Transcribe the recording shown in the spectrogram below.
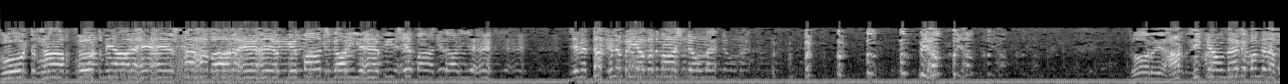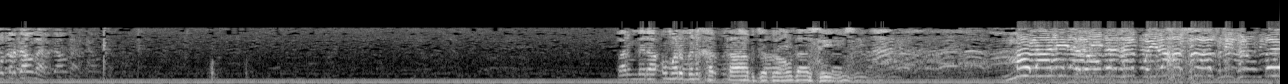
کوٹ صاحب کوٹ میں آ رہے ہیں صاحب آ رہے پانچ گاڑی ہے، پیچھے پانچ گاڑی ہے۔ جی میں دس نمبر بدماش پہ آؤں ہاتھی پہ آؤں کہ بندے کا پتر پہ پر میرا عمر بن خطاب جب آ سی مولا علی جب آ کوئی راہ صاف نہیں کھڑے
